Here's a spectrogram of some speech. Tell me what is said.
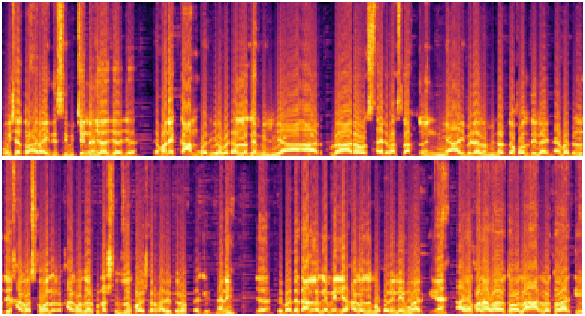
পয়সা তো হারাই দিছি বুঝছেন না জয় জয় জয় এখন এক কাম করি ওবেটার লগে মিলিয়া আর পুরা আরও চার পাঁচ লাখ জন নিয়া এইবেটা জমিনের দখল দিলাই। আর বাদে যদি কাগজ কাগজের কোনো সুযোগ হয় সরকারি তরফ থেকে নানি বাদে তার লগে মিলিয়া কাগজ করিলেই মু আর কি আর এখন তো- আপাতত ওলা আনলো তো আর কি।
